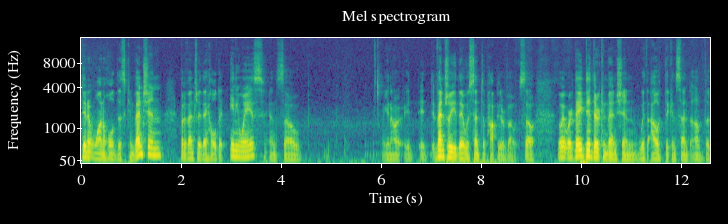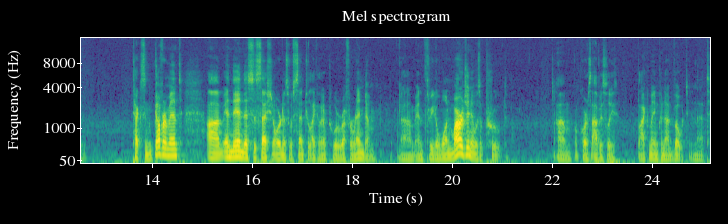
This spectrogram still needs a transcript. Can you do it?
didn't want to hold this convention, but eventually they held it anyways, and so you know it, it eventually they was sent to popular vote. So the way it worked, they did their convention without the consent of the Texan government, um, and then the secession ordinance was sent to like to a referendum, um, and three to one margin, it was approved. Um, of course, obviously, black men could not vote in that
